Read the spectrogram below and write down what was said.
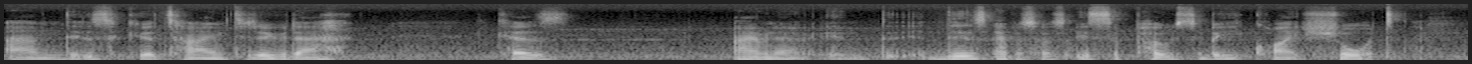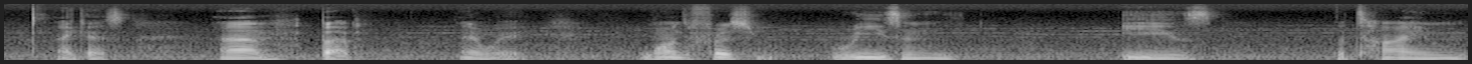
um, this is a good time to do that because I don't know. This episode is supposed to be quite short, I guess. Um, but anyway, one of the first reasons is the time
